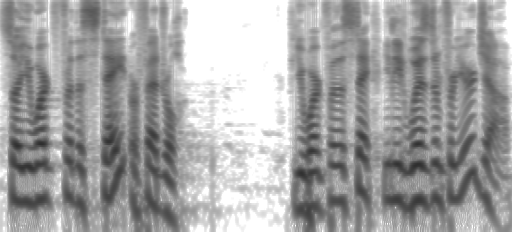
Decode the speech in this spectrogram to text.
So you work for the state or federal? If you work for the state, you need wisdom for your job.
